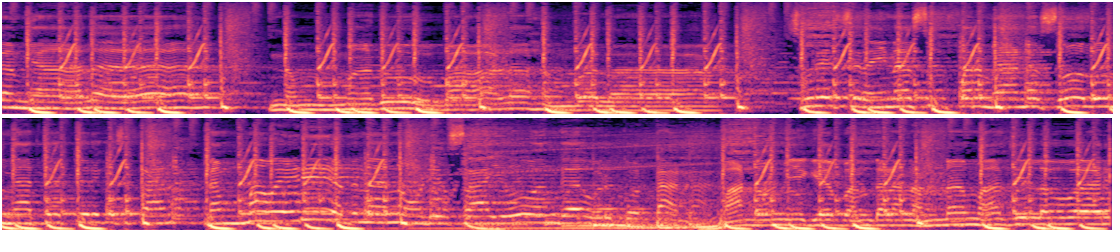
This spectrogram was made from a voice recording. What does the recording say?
cambiar. ಮಾನವಿಗೆ ಬಂದಳ ನನ್ನ ಮಜಿಲವರ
